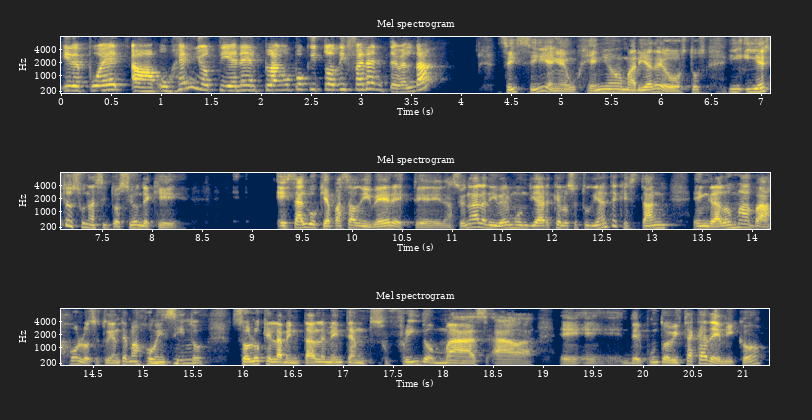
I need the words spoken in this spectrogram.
Y después, ah, Eugenio tiene el plan un poquito diferente, ¿verdad? Sí, sí, en Eugenio María de Hostos. Y, y esto es una situación de que es algo que ha pasado a nivel este, nacional, a nivel mundial, que los estudiantes que están en grados más bajos, los estudiantes más jovencitos, solo que lamentablemente han sufrido más uh, eh, eh, del punto de vista académico,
